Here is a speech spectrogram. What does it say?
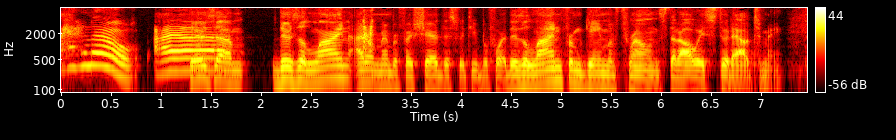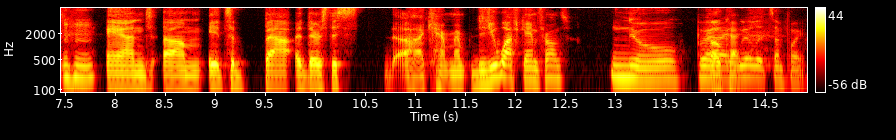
I don't know. I, uh, there's um there's a line I don't remember if I shared this with you before. There's a line from Game of Thrones that always stood out to me, mhm. and um it's about there's this uh, I can't remember. Did you watch Game of Thrones? no, but I will at some point.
